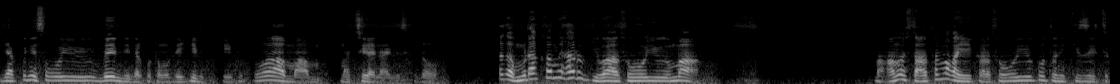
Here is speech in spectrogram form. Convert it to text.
逆にそういう便利なこともできるっていうことはまあ間違いないんですけどだから村上春樹はそういうまあまあ、あの人頭がいいからそういうことに気づいて、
